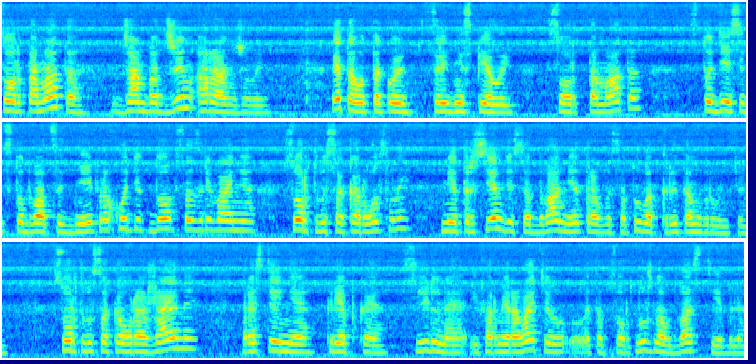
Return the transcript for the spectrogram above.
сорт томата Джамбо Джим оранжевый. Это вот такой среднеспелый сорт томата. 110-120 дней проходит до созревания. Сорт высокорослый, метр семьдесят, два метра в высоту в открытом грунте. Сорт высокоурожайный, растение крепкое, сильное, и формировать этот сорт нужно в два стебля.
